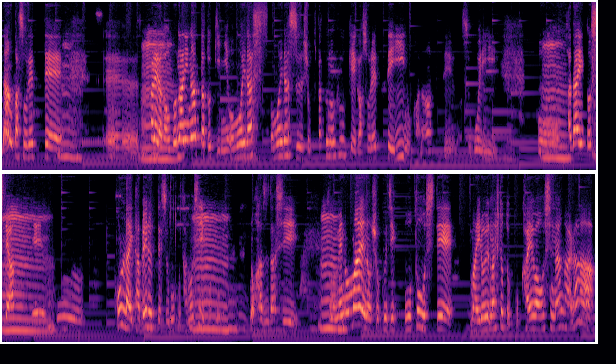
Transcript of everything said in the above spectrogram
なんかそれって、うん、えー、彼らが大人になった時に思い出す思い出す食卓の風景がそれっていいのかなっていうのはすごいこう、課題としてあって、うん本来食べるってすごく楽しいことのはずだし、その目の前の食事を通してまあ、いろいろな人とこう会話をしながら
